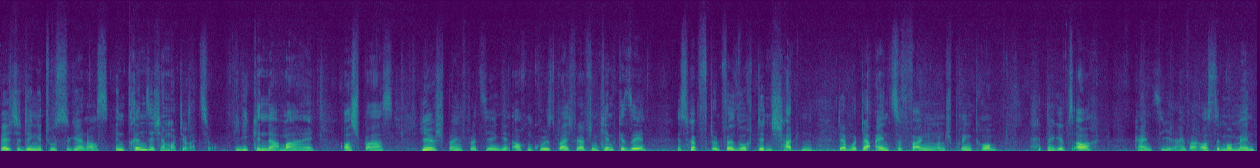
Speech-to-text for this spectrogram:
welche Dinge tust du gern aus intrinsischer Motivation? Wie die Kinder malen, aus Spaß. Hier beim Spazierengehen auch ein cooles Beispiel. Habe ich ein Kind gesehen, es hüpft und versucht, den Schatten der Mutter einzufangen und springt rum. Da gibt es auch kein Ziel. Einfach aus dem Moment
